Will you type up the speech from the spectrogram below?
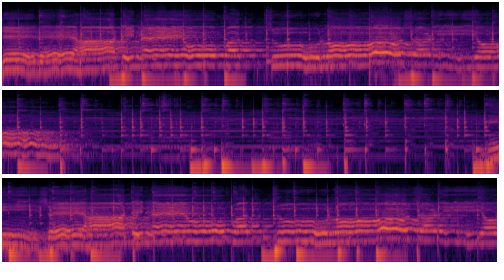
નિશે રે હાડીને ઉપર ચૂલો સળિયો નીચે હાડીને ઉપર ચૂલો સળિયો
